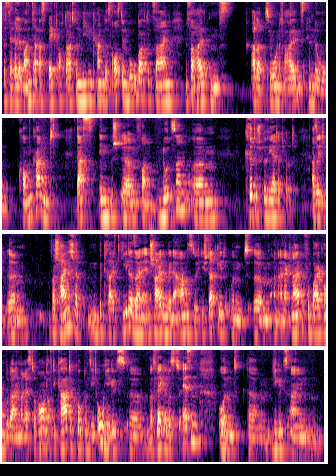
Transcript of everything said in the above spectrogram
dass der relevante Aspekt auch darin liegen kann, dass aus dem Beobachtetsein eine Verhaltensadaption, eine Verhaltensänderung kommen kann und das in, ähm, von Nutzern ähm, kritisch bewertet wird. Also ich, ähm, wahrscheinlich hat, begreift jeder seine Entscheidung, wenn er abends durch die Stadt geht und ähm, an einer Kneipe vorbeikommt oder an einem Restaurant und auf die Karte guckt und sieht, oh, hier gibt es äh, was Leckeres zu essen und ähm, hier gibt es ein,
